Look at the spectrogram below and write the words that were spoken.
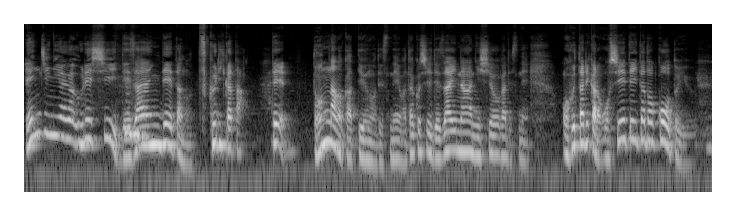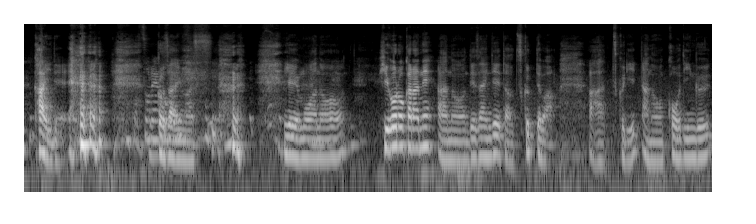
エンジニアが嬉しいデザインデータの作り方ってどんなのかっていうのをですね私デザイナー西尾がですねお二人から教えていただこうという回でございます。いやいやもうあの日頃からねあのデザインデータを作ってはあ作りあのコーディング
